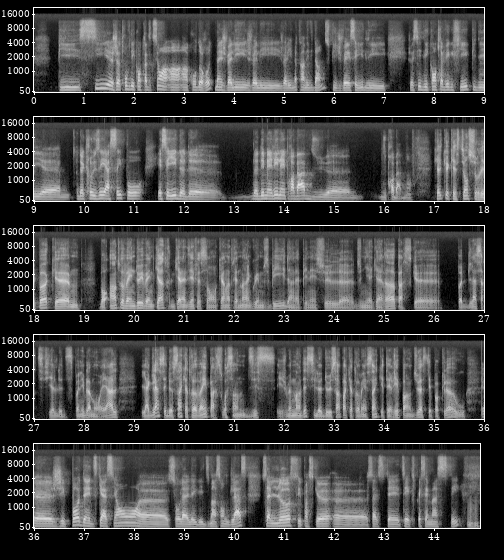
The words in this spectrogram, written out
Puis si je trouve des contradictions en, cours de route, ben je vais les, je vais les, je vais les mettre en évidence, puis je vais essayer de les, je vais essayer de les contre-vérifier, puis euh, de creuser assez pour essayer de, de, démêler l'improbable du, euh, du probable. Quelques questions sur l'époque. Euh, bon, entre 22 et 24, le Canadien fait son camp d'entraînement à Grimsby, dans la péninsule du Niagara, parce que pas de glace artificielle disponible à Montréal. La glace est de 180 par 70 et je me demandais si le 200 par 85 était répandu à cette époque-là ou. Euh, J'ai pas d'indication euh, sur les, dimensions de glace. Celle-là, c'est parce que euh, c'était expressément cité. Mhm.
